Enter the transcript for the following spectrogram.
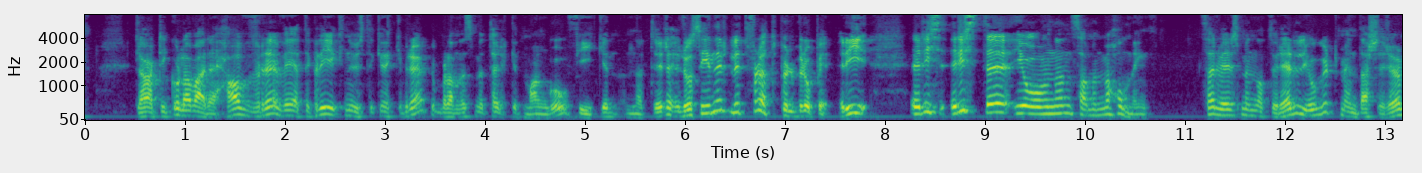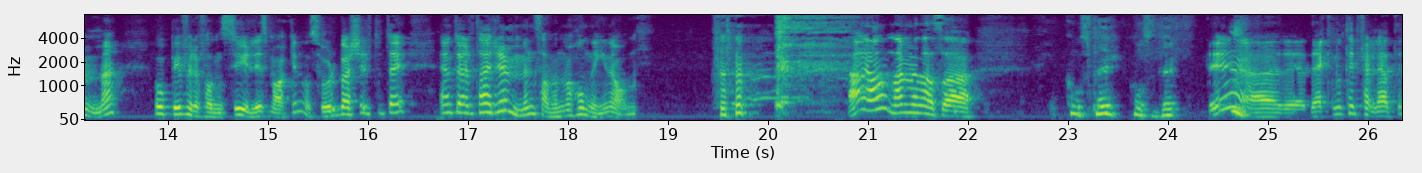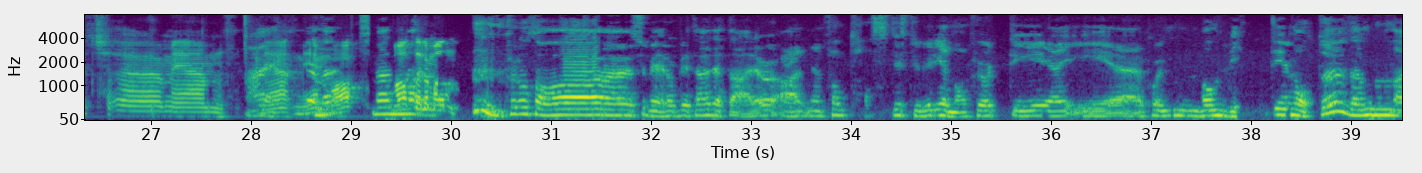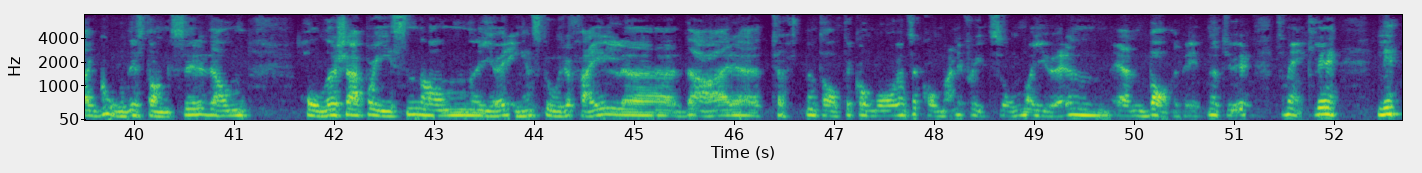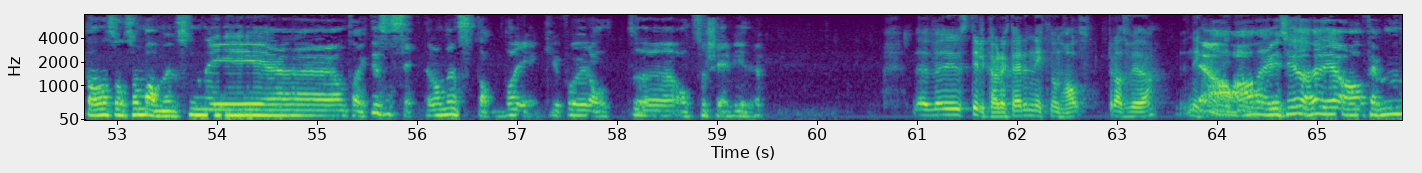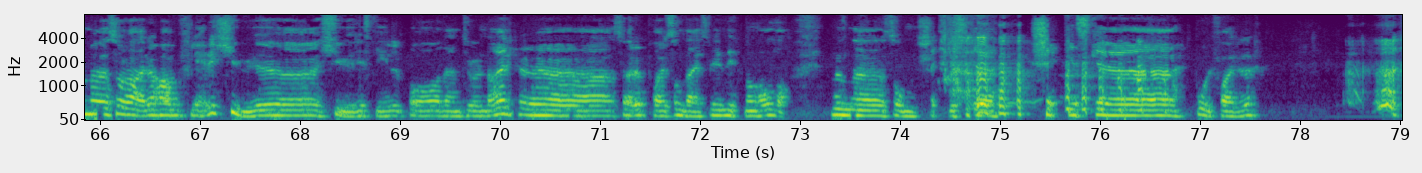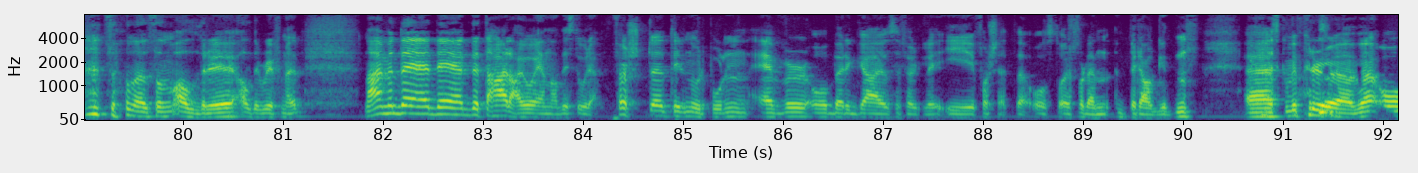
Klarte ikke å la være. Havre, hvetekli, knuste knekkebrød, blandes med tørket mango, fiken, nøtter, rosiner, litt fløtepulver oppi. Ri, ris, riste i ovnen sammen med honning. Serveres med naturell yoghurt med en dæsj rømme oppi for å få den syrlige smaken, og solbærsyltetøy. Eventuelt ta rømmen sammen med honningen i ovnen. ja, ja, nei, men altså Kosetur. Kosetur. Det er, det er ikke noen tilfeldigheter eh, med, med, med mat. men- mat eller mann. For å ta, summere opp litt her. Dette er, er en fantastisk tur gjennomført i, i, på en vanvittig måte. Den er gode distanser. Han holder seg på isen. Han gjør ingen store feil. Eh, Det er eh, tøft mentalt å komme over, men så kommer han i flytsonen og gjør en, en banebrytende tur som egentlig Litt av sånn som Amundsen i eh, Antarktis, så setter han en standard egentlig for alt, eh, alt som skjer videre. Stillekarakteren 19,5, prater vi da? 19, Ja, jeg vil si det. I A5 så er det flere 20, 20 i stil på den turen der. Eh, Så er det et par som deg som gir 19,5 da. Men eh, sånn tsjekkiske polfarere. Sånne som aldri, aldri blir fornøyd. Nei, men det, det, dette her er jo en av de store. Først til Nordpolen ever, og Børge er jo selvfølgelig i forsetet og står for den bragden. Eh, skal vi prøve å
